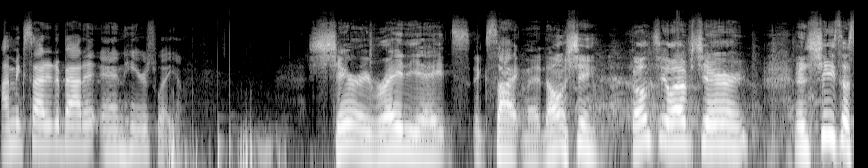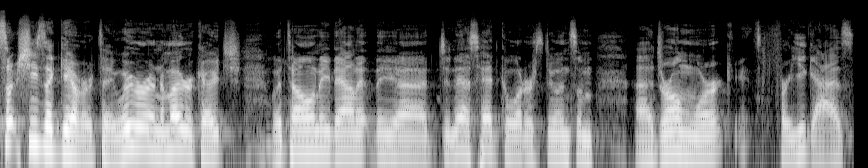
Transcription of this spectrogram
I'm excited about it, and here's William. Sherrie radiates excitement, don't she? don't you love Sherrie? And she's a she's a giver too. We were in the motor coach with Tony down at the uh, Jeunesse headquarters doing some uh, drone work for you guys.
